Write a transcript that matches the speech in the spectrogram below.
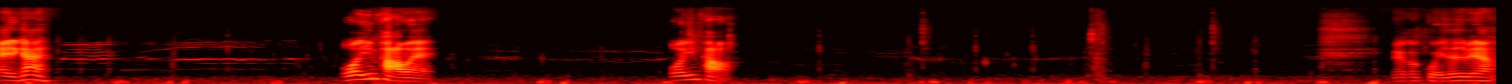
哎，你看，我已经跑哎，我已经跑，有个鬼在这边啊！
